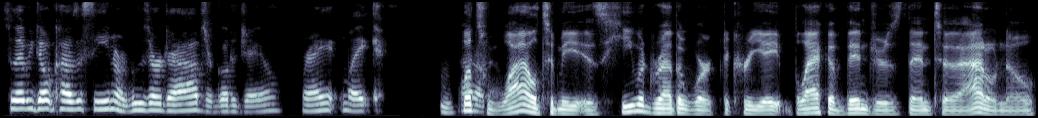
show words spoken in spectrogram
so that we don't cause a scene or lose our jobs or go to jail right like what's wild to me is he would rather work to create black avengers than to i don't know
